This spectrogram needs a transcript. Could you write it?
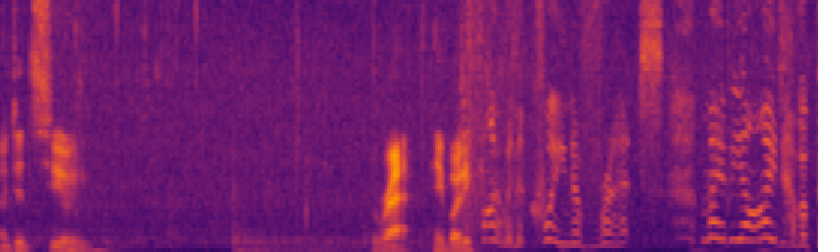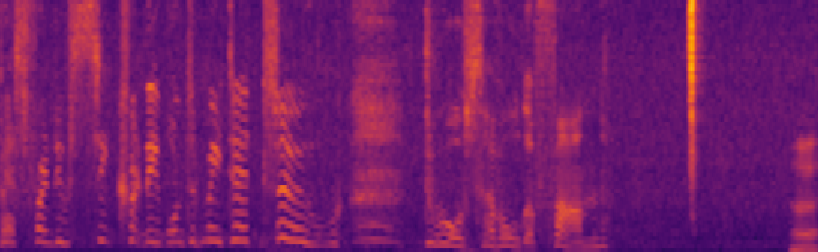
I did see a, a rat. Hey, buddy. If I were the queen of rats, maybe I'd have a best friend who secretly wanted me dead too. Dwarfs have all the fun. Uh,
